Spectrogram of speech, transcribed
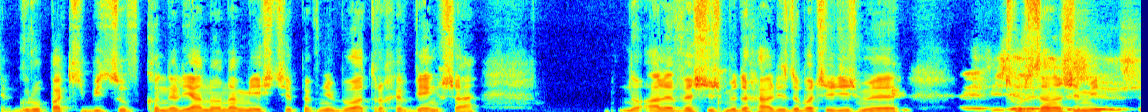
grupa kibiców Corneliano na mieście pewnie była trochę większa, no ale weszliśmy do hali, zobaczyliśmy e, tuż za naszymi już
